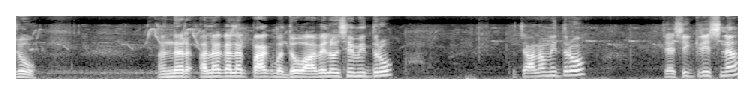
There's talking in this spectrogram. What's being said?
જો અંદર અલગ અલગ પાક બધો વાવેલો છે મિત્રો. તો ચાલો મિત્રો જય શ્રી કૃષ્ણ.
